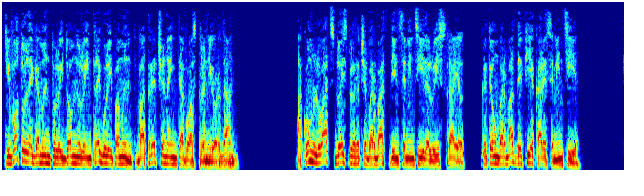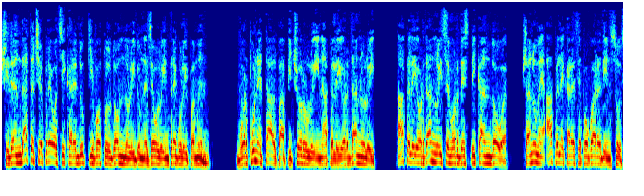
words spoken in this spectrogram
chivotul legământului Domnului întregului pământ va trece înaintea voastră în Iordan. Acum luați 12 bărbați din semințiile lui Israel, câte un bărbat de fiecare seminție. Și de îndată ce preoții care duc chivotul Domnului Dumnezeului întregului pământ vor pune talpa piciorului în apele Iordanului, apele Iordanului se vor despica în două, și anume apele care se pogoară din sus,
